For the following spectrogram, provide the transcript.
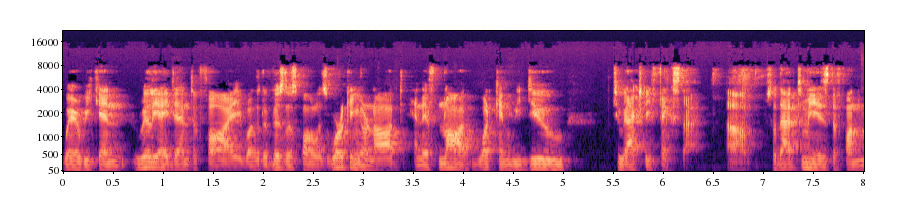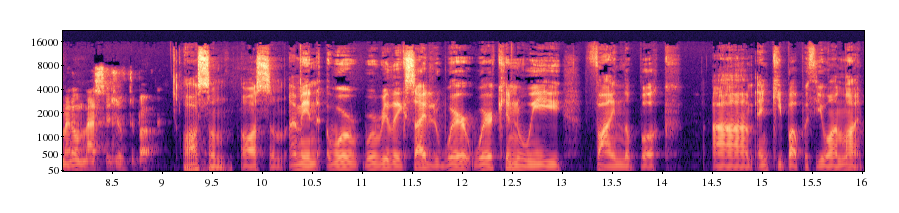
where we can really identify whether the business model is working or not and if not what can we do to actually fix that um, so that to me is the fundamental message of the book. Awesome, awesome. I mean, we're we're really excited. Where where can we find the book um, and keep up with you online?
